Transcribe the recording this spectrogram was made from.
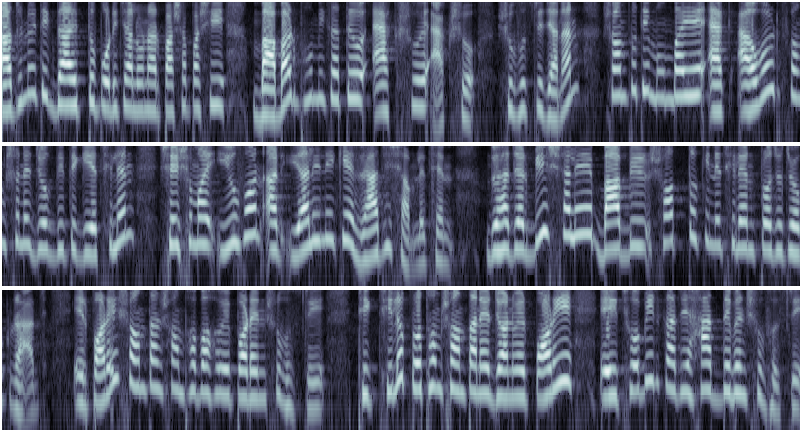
রাজনৈতিক দায়িত্ব পরিচালনার পাশাপাশি বাবার ভূমিকাতেও একশো একশো। শুভশ্রী জানান, সম্প্রতি মুম্বাইয়ে এক অ্যাওয়ার্ড ফাংশনে যোগ দিতে গিয়েছিলেন, সেই সময় ইউভান আর ইয়ালিনীকে রাজি সামলেছেন। দু হাজার বিশ সালে বাবলির সত্ত্ব কিনেছিলেন প্রযোজক রাজ। এরপরেই সন্তান সম্ভবা হয়ে পড়েন শুভশ্রী। ঠিক ছিল প্রথম সন্তানের জন্মের পরেই এই ছবির কাজে হাত দেবেন শুভশ্রী।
